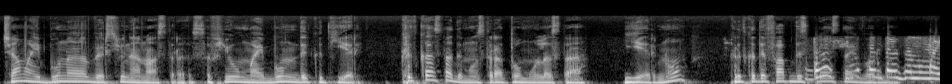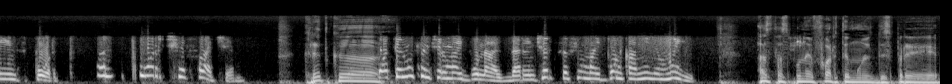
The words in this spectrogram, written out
Cea mai bună versiunea noastră, să fiu mai bun decât ieri. Cred că asta a demonstrat omul ăsta ieri, nu? Cred că de fapt despre Da, și asta e nu vorba. contează numai în sport. În orice facem. Cred că Poate nu sunt cel mai bun azi, dar încerc să fiu mai bun ca mine mâine. Asta spune foarte mult despre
